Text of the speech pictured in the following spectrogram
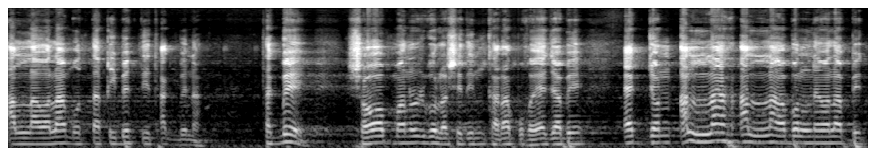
আল্লাহওয়ালা, মোত্তাকি ব্যক্তি থাকবে না। থাকবে? সব মানুষগুলো সেদিন খারাপ হয়ে যাবে। একজন আল্লাহ আল্লাহ বলনেওয়ালা ব্যক্তি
